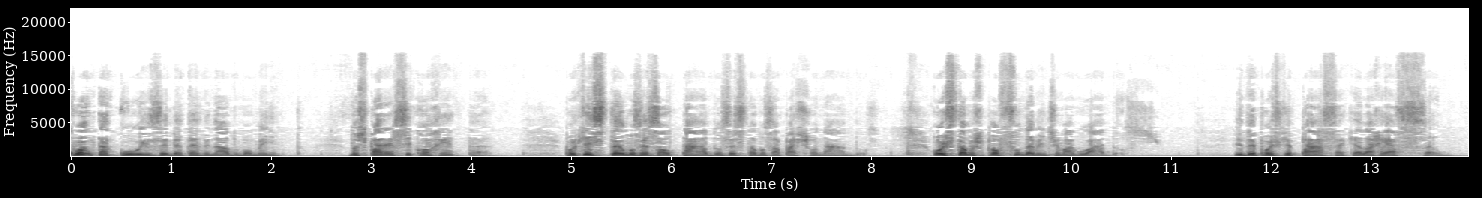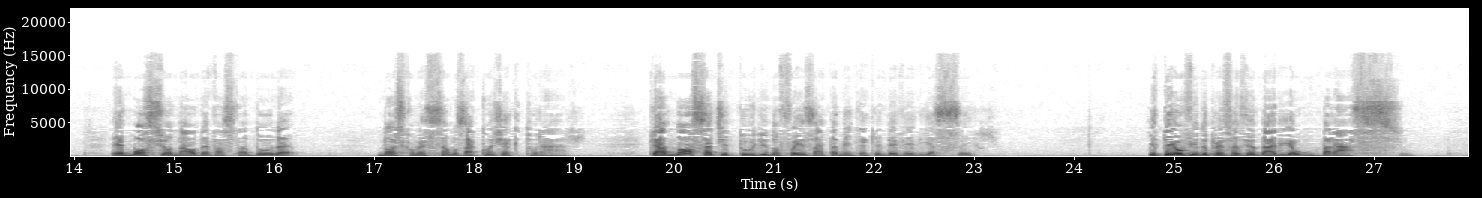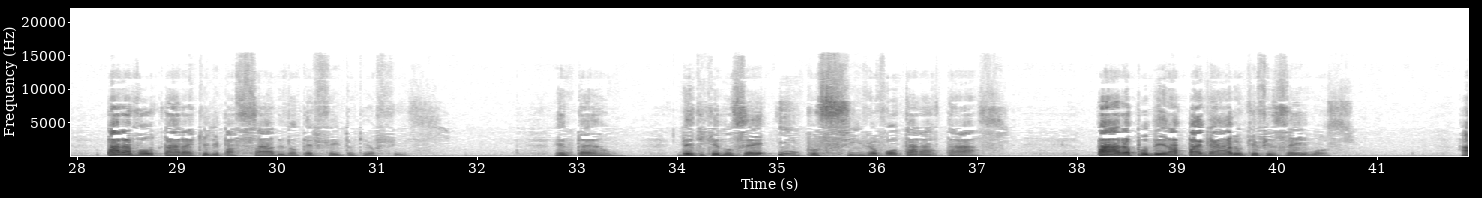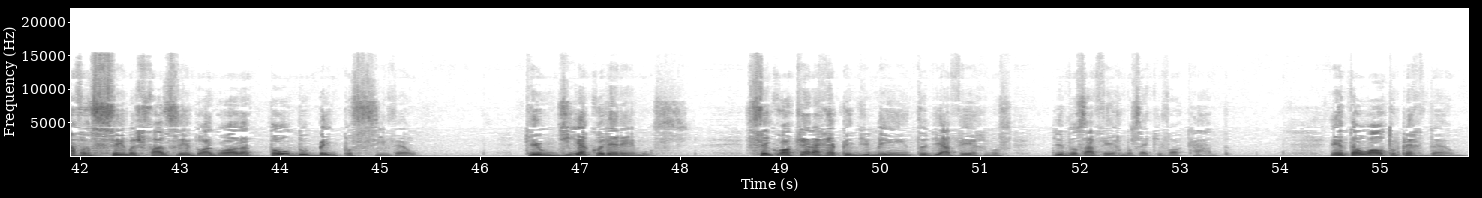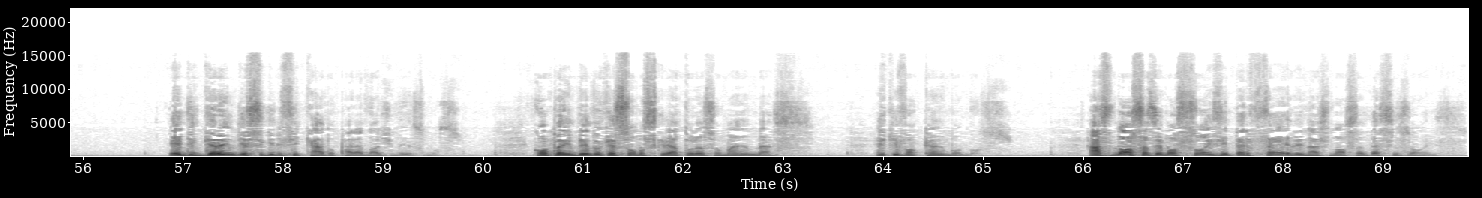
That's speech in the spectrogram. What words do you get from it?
quanta coisa em determinado momento nos parece correta, porque estamos exaltados, estamos apaixonados, ou estamos profundamente magoados. E depois que passa aquela reação emocional devastadora, nós começamos a conjecturar que a nossa atitude não foi exatamente a que deveria ser. E tenho ouvido pessoas dizer, daria um braço para voltar àquele passado e não ter feito o que eu fiz. Então, desde que nos é impossível voltar atrás para poder apagar o que fizemos, avancemos fazendo agora todo o bem possível, que um dia colheremos, sem qualquer arrependimento de havermos, de nos havermos equivocado. Então, o auto-perdão é de grande significado para nós mesmos. Compreendendo que somos criaturas humanas, equivocamos-nos. As nossas emoções interferem nas nossas decisões.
